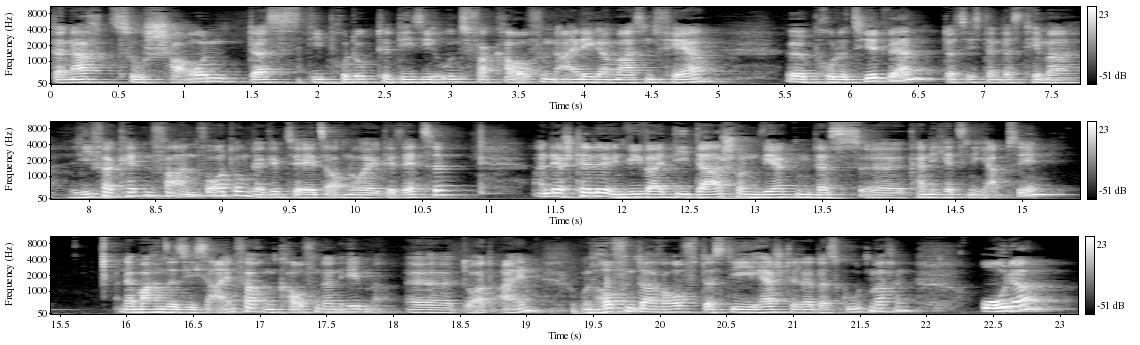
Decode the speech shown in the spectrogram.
danach zu schauen, dass die Produkte, die sie uns verkaufen, einigermaßen fair äh, produziert werden. Das ist dann das Thema Lieferkettenverantwortung. Da gibt es ja jetzt auch neue Gesetze an der Stelle. Inwieweit die da schon wirken, das äh, kann ich jetzt nicht absehen. Da machen sie sich einfach und kaufen dann eben äh, dort ein und hoffen darauf, dass die Hersteller das gut machen. Oder,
